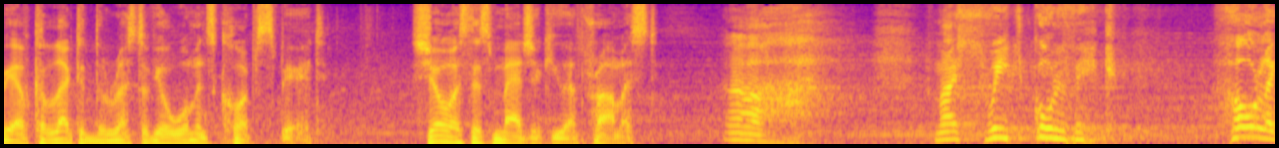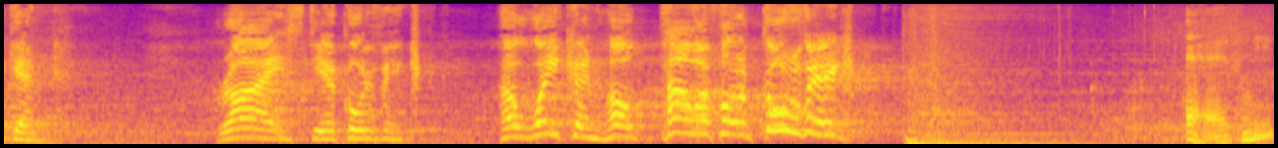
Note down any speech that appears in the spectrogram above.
We have collected the rest of your woman's corpse spirit. Show us this magic you have promised. Ah, my sweet Gulvik. Whole again. Rise, dear Gulvik. Awaken, O powerful Gulvik! Erni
